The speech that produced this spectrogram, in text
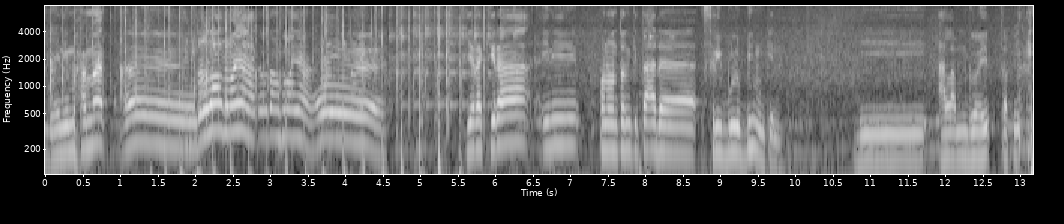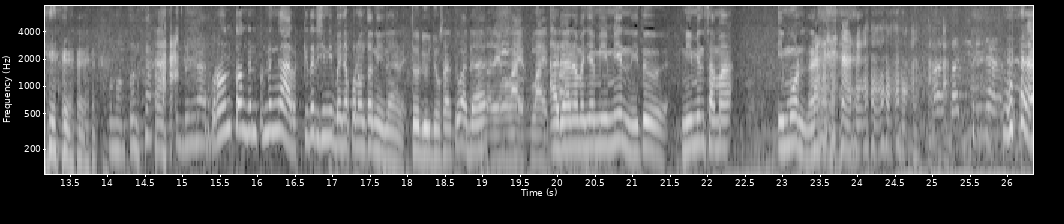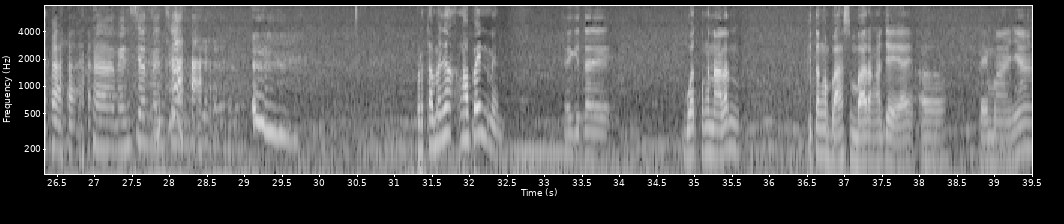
Jenny Muhammad. Eh, tepuk tangan semuanya, tepuk tangan semuanya. Eh. Kira-kira ini penonton kita ada seribu lebih mungkin di alam goib tapi Penonton pendengar. penonton dan pendengar kita di sini banyak penonton nih nah itu di ujung satu ada Ada yang live live. ada live. namanya Mimin itu Mimin sama Imun mention mention. pertamanya ngapain men ya kita buat pengenalan kita ngebahas sembarang aja ya. Eh, temanya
